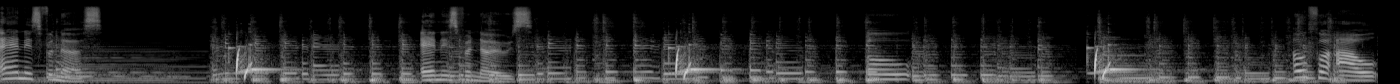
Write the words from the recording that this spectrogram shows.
N is for nurse. N is for nose. Owl.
